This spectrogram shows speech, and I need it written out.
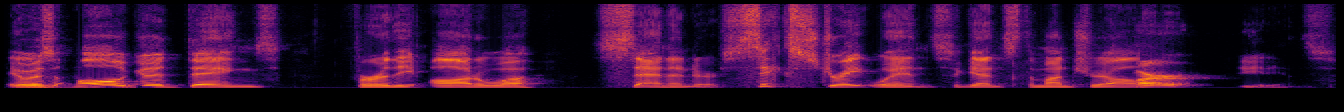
It was mm-hmm. all good things for the Ottawa Senators. Six straight wins against the Montreal are, Canadiens.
